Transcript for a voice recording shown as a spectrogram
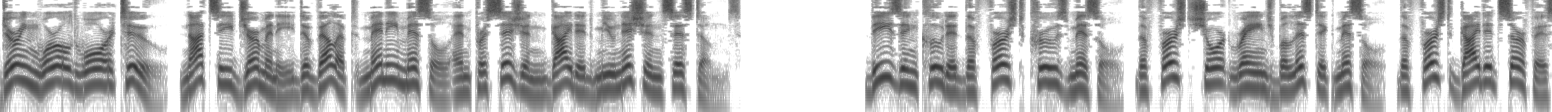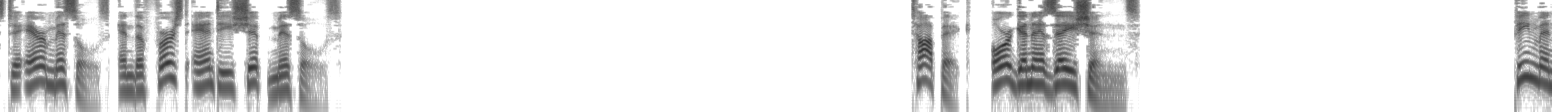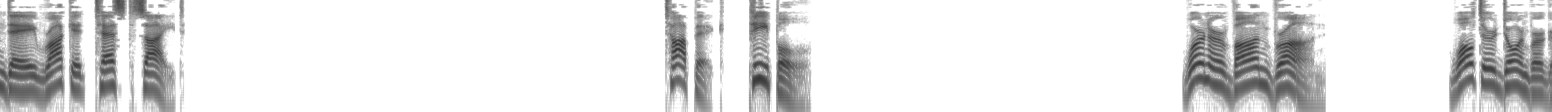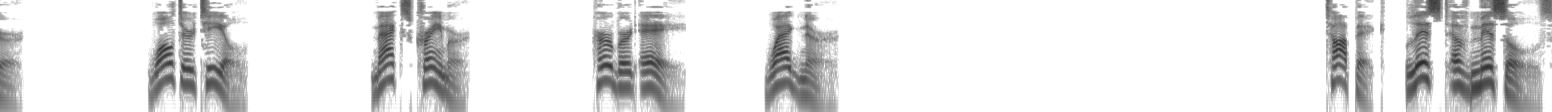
During World War II, Nazi Germany developed many missile and precision-guided munition systems. These included the first cruise missile, the first short-range ballistic missile, the first guided surface-to-air missiles, and the first anti-ship missiles. Topic: Organizations. Peenemünde Rocket Test Site. Topic: People. Wernher von Braun, Walter Dornberger, Walter Thiel, Max Kramer, Herbert A. Wagner Topic: List of missiles.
